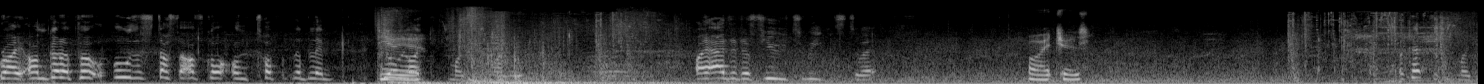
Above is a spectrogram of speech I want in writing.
Right, I'm gonna put all the stuff that I've got on top of the blimp. Yeah, yeah. like my, my. I added a few tweaks to it. Alright, cheers. I kept it smoking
